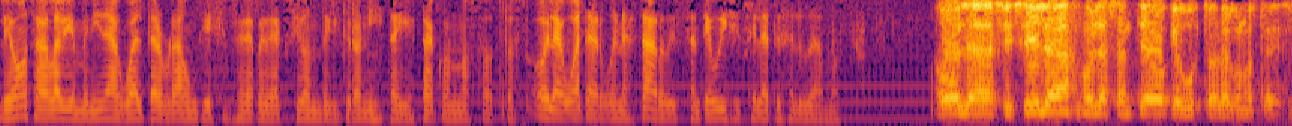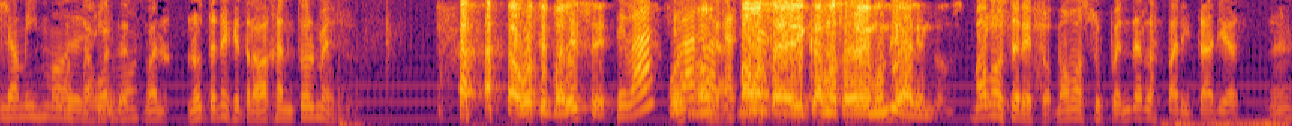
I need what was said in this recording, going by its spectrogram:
le vamos a dar la bienvenida a Walter Brown, que es jefe de redacción del Cronista y está con nosotros. Hola Walter, buenas tardes. Santiago y Gisela te saludamos. Hola Gisela, hola Santiago, qué gusto hablar con ustedes. Lo mismo decimos. Bueno, no tenés que trabajar en todo el mes. ¿A vos te parece? ¿Te vas? ¿Te Bueno, vas de vamos, vacaciones? vamos a dedicarnos a ver el mundial entonces. Vamos Sí. a hacer esto, vamos a suspender las paritarias, ¿eh?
